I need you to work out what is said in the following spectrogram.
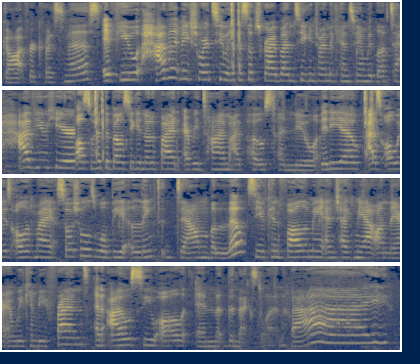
got for Christmas. If you haven't, make sure to hit the subscribe button so you can join the Ken's fam. We'd love to have you here. Also hit the bell so you get notified every time I post a new video. As always, all of my socials will be linked down below so you can follow me and check me out on there and we can be friends. And I will see you all in the next one. Bye!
